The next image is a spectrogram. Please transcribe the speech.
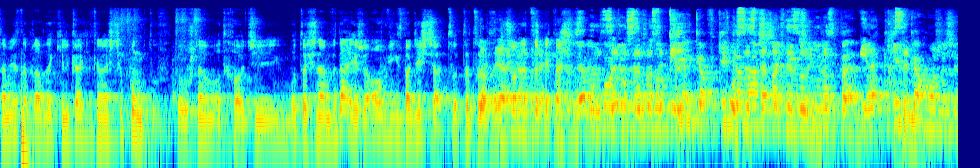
tam jest naprawdę kilka, kilkanaście punktów. To już nam odchodzi, bo to się nam wydaje, że o WIG20, to, to, to jest liczone ja- co czekaj, 15 Ja sekund. bym powiedział, to kilka, w kilkanaście się nie rozpędzał. Ile kasy, Kilka może się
